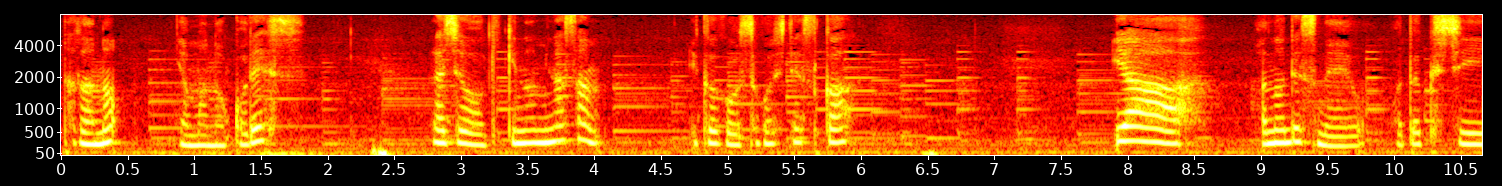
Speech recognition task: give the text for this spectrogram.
ただの山の子です。ラジオをお聞きの皆さんいかがお過ごしですか？いやあのですね私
